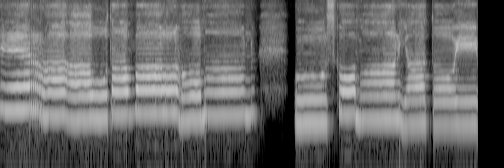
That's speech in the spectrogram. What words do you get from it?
Herra auta valvomaan, uskomaan ja toivomaan.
